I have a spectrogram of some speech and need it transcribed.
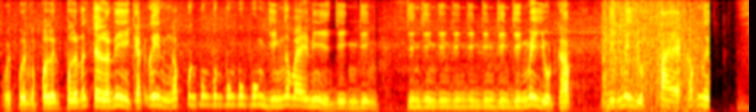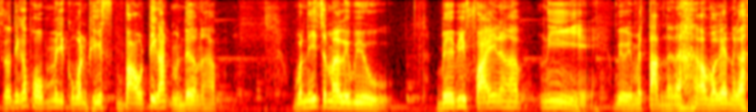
โอ้ยปืนกับปืนปืนต้องเจอนี่แกตลินครับปึ้งปึ้งปึ้งปึ้งปึ้งปึ้งยิงเข้าไปนี่ยิงยิงยิงยิงยิงยิงยิงยิงยิงยิงไม่หยุดครับ ยิงไม่หยุดแตกครับหนึ่งสวัสดีครับผมมาอยู่กับวันพีซเบลตี้รัดเหมือนเดิมนะครับ วันนี้จะมารีวิว Baby Fight นะครับ นี่วิวยังไม่ตันเลยนะ เอามาเล่นนะครับ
